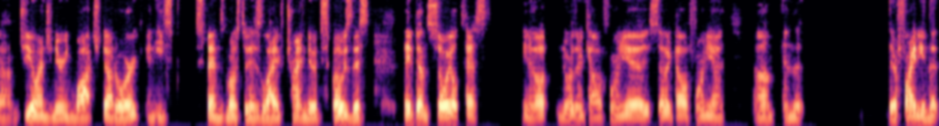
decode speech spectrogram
um, geoengineeringwatch.org, and he s- spends most of his life trying to expose this. They've done soil tests you know, up Northern California, Southern California, um, and the they're finding that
